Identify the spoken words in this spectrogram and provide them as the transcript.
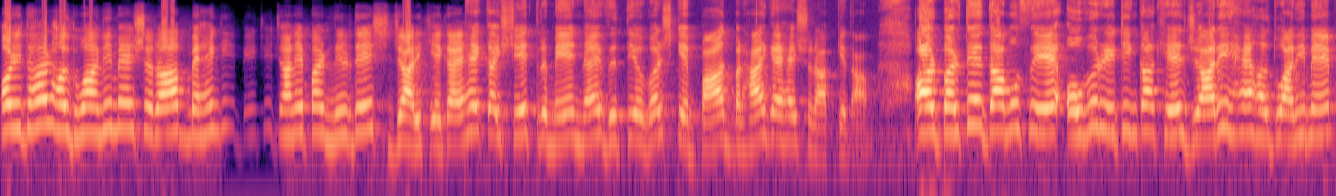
और इधर हल्द्वानी में शराब महँगी जाने पर निर्देश जारी किए गए हैं। कई क्षेत्र में नए वित्तीय वर्ष के बाद बढ़ाए गए हैं शराब के दाम। और बढ़ते दामों से ओवर रेटिंग का खेल जारी है हल्द्वानी में।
